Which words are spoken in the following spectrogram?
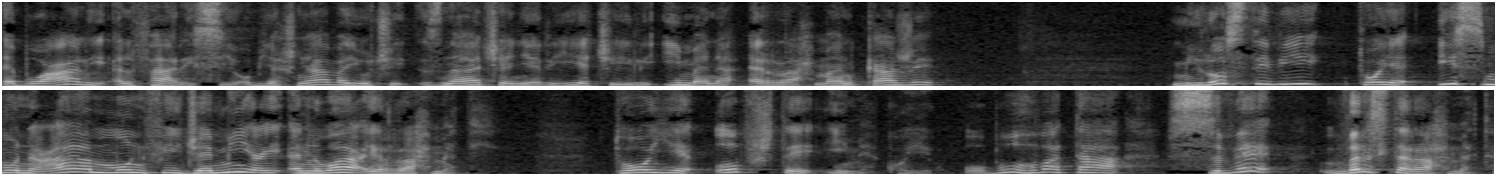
Ebu Ali el-Farisi objašnjavajući značenje riječi ili imena Er-Rahman kaže milostivi to je ismun amun fi džemi'i enva'i rahmeti to je opšte ime koje obuhvata sve vrste rahmeta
